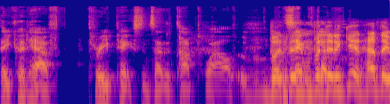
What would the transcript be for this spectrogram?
they could have three picks inside the top twelve. But then, but then again, have they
